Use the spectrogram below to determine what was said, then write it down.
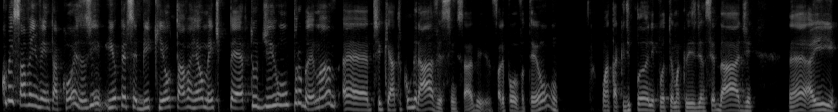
começava a inventar coisas e, e eu percebi que eu estava realmente perto de um problema é, psiquiátrico grave, assim, sabe? Eu falei, pô, vou ter um, um ataque de pânico, vou ter uma crise de ansiedade, né? Aí,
